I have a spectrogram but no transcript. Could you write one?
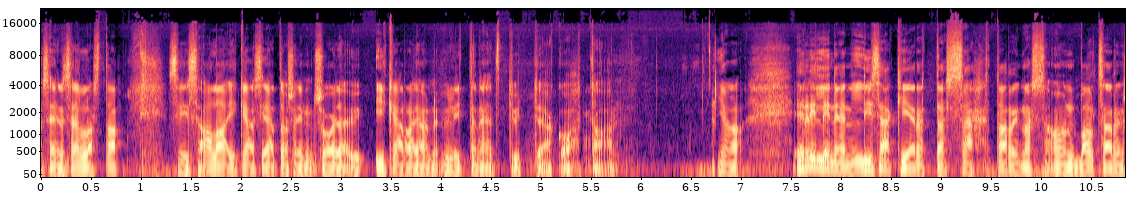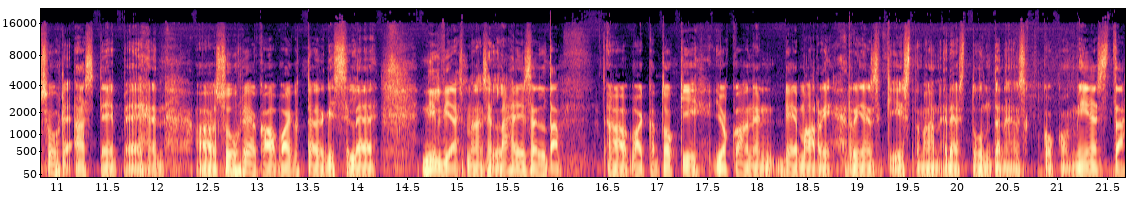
sen sellaista, siis alaikäisiä tosin suoja-ikärajan ylittäneet tyttöjä kohtaan. Ja erillinen lisäkierre tässä tarinassa on Baltsarin suhde sdp suhde, joka vaikuttaa jotenkin sille nilviäismäisen läheiseltä, äh, vaikka toki jokainen demari riensi kiistämään edes tunteneensa koko miestä,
